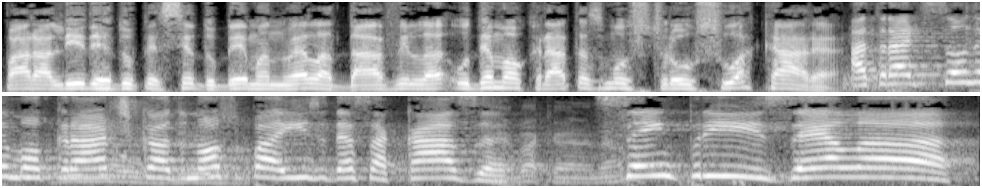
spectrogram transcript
Para a líder do PCdoB, Manuela Dávila, o Democratas mostrou sua cara. A tradição democrática do nosso país e dessa casa sempre zela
